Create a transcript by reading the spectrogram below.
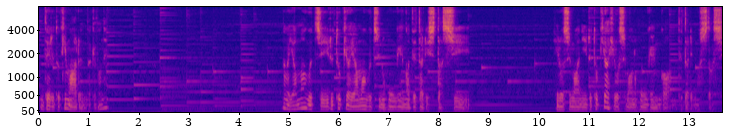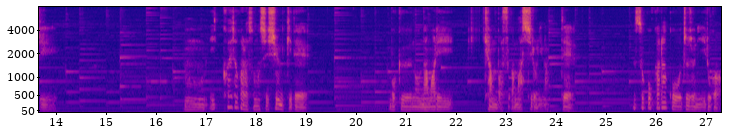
出る時もあるんだけどね。なんか山口いる時は山口の方言が出たりしたし、広島にいる時は広島の方言が出たりもしたし、うん、一回だからその思春期で、僕の鉛キャンバスが真っ白になって、そこからこう徐々に色が、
